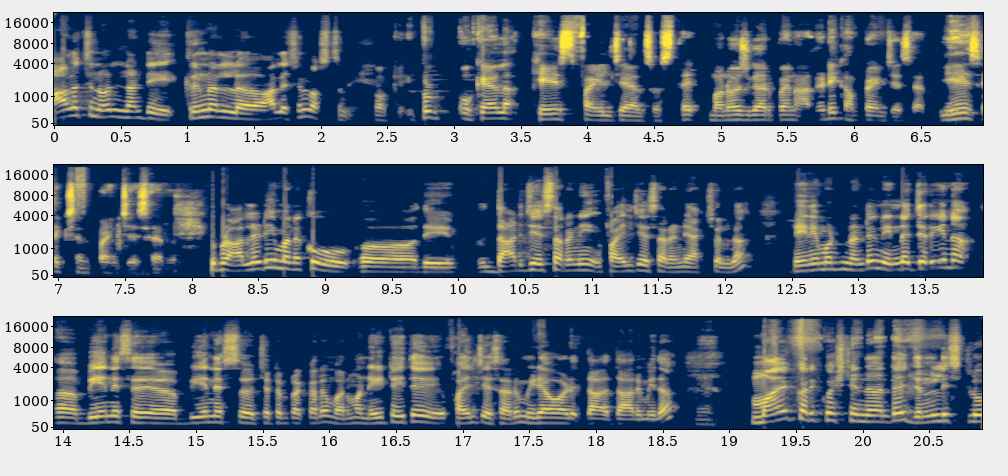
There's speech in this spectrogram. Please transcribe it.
ఆలోచన ఇలాంటి క్రిమినల్ ఆలోచనలు వస్తున్నాయి. ఓకే ఇప్పుడు ఒకవేళ కేసు ఫైల్ చేయాల్సి వస్తే మనోజ్ గారి పైన ఆల్రెడీ కంప్లైంట్ చేశారు. ఏ సెక్షన్ పైన చేశారు? ఇప్పుడు ఆల్రెడీ మనకు అది దాడి చేశారని ఫైల్ చేశారండి యాక్చువల్గా నేనేమంటున్నానంటే నిన్న జరిగిన బిఎన్ఎస్ బిఎన్ఎస్ చట్టం ప్రకారం వన్ వన్ ఎయిట్ అయితే ఫైల్ చేశారు మీడియా దారి మీద. మా యొక్క రిక్వెస్ట్ ఏంటంటే జర్నలిస్టులు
